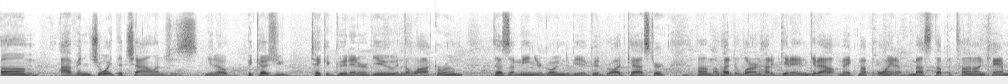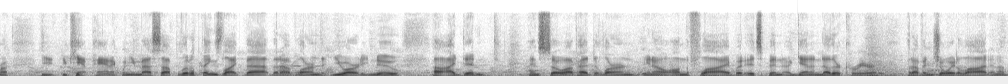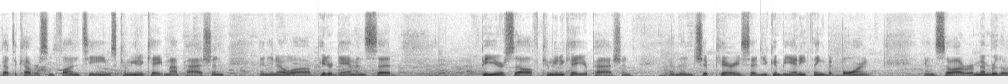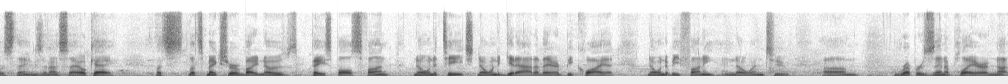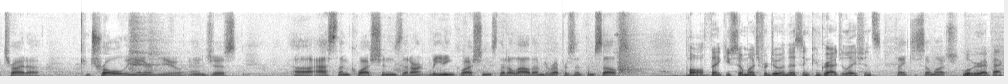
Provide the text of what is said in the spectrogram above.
Um, I've enjoyed the challenges, you know, because you take a good interview in the locker room doesn't mean you're going to be a good broadcaster. Um, I've had to learn how to get in, get out, make my point. I've messed up a ton on camera. You, you can't panic when you mess up. Little things like that that I've learned that you already knew, uh, I didn't. And so I've had to learn, you know, on the fly. But it's been, again, another career that I've enjoyed a lot. And I've got to cover some fun teams, communicate my passion. And, you know, uh, Peter Gammons said, be yourself, communicate your passion. And then Chip Caray said, you can be anything but boring. And so I remember those things and I say, okay, let's let's make sure everybody knows baseball's fun, know when to teach, know when to get out of there, be quiet, know when to be funny, and know when to um, represent a player and not try to control the interview and just uh, ask them questions that aren't leading questions that allow them to represent themselves. Paul, thank you so much for doing this and congratulations. Thank you so much. We'll be right back.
